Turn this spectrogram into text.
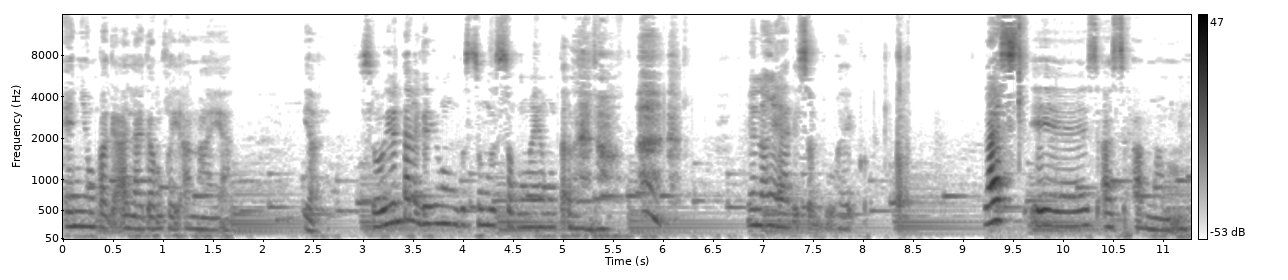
and yung pag-aalaga mo kay Amaya. Yan. So, yun talaga yung gustong-gusto ko ngayong taon na to. yun nangyari sa buhay ko. Last is as a mom.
